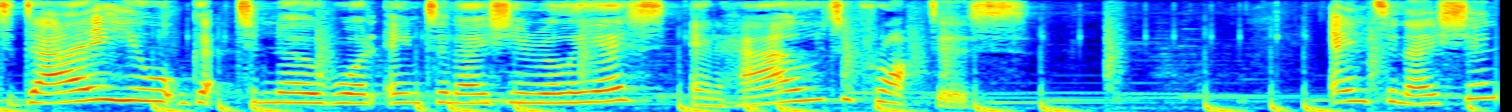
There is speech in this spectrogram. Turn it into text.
Today you'll get to know what intonation really is and how to practice. Intonation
